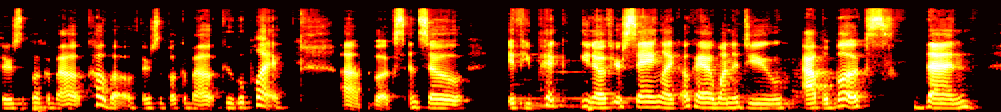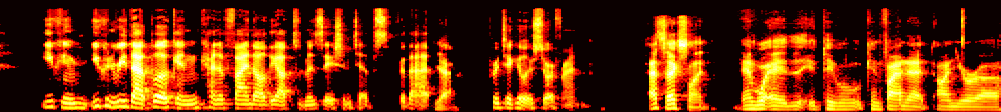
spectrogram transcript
there's a book mm-hmm. about Kobo, there's a book about Google Play uh, books. And so if you pick, you know, if you're saying like, okay, I want to do Apple books, then you can you can read that book and kind of find all the optimization tips for that yeah. particular storefront. That's excellent. And what eh, people can find that on your uh,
